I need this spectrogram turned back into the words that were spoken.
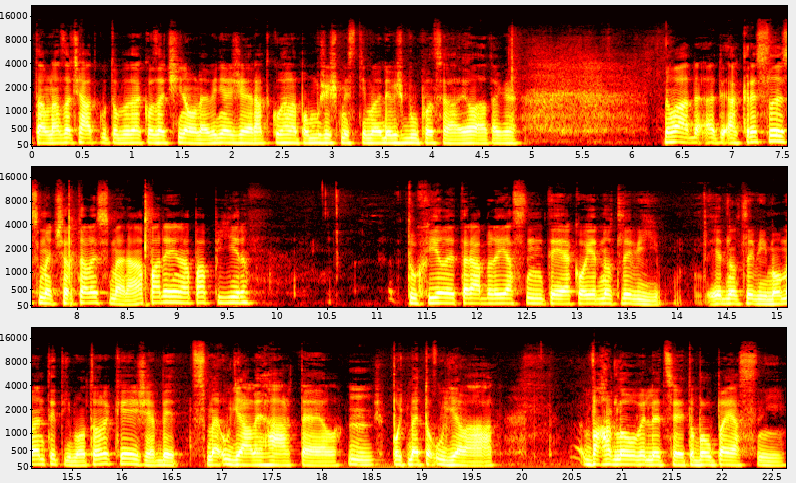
tam na začátku to bylo jako začínalo nevinně, že Radku, hele, pomůžeš mi s tím, když budu potřeba, jo, a tak. No a, a kreslili jsme, čertali jsme nápady na papír, tu chvíli teda byly jasný ty jako jednotlivý, jednotlivý momenty té motorky, že by jsme udělali hardtail, hmm. že pojďme to udělat, vádlovou vidlici, to bylo úplně jasný.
